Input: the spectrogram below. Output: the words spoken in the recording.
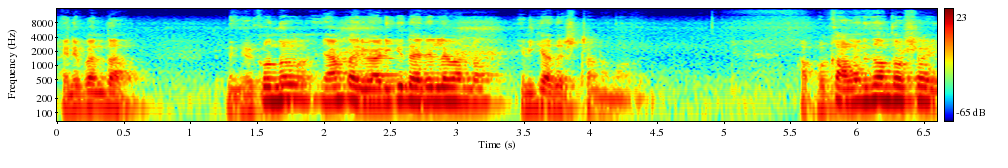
അതിനിപ്പോൾ എന്താ? നിങ്ങൾക്കൊന്ന് ഞാൻ പരിപാടിക്ക് തരില്ല വേണ്ടോ? എനിക്കത് ഇഷ്ടമാണ് അപ്പോൾ കള്ളന് സന്തോഷമായി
